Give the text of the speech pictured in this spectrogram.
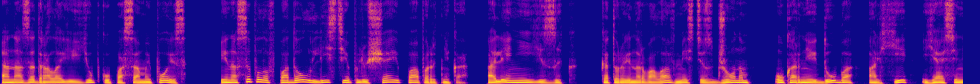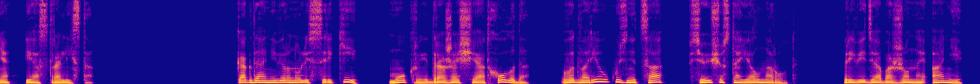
Она задрала ей юбку по самый пояс и насыпала в подол листья плюща и папоротника, оленей язык, которые нарвала вместе с Джоном у корней дуба, ольхи, ясеня и астролиста. Когда они вернулись с реки, мокрые, дрожащие от холода, во дворе у кузнеца все еще стоял народ. При виде обожженной Аньи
